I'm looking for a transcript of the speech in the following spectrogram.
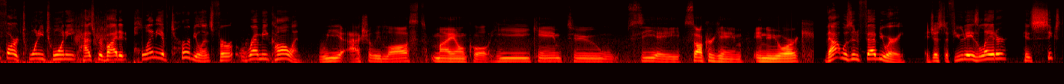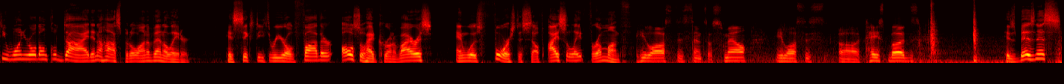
far, 2020 has provided plenty of turbulence for Remy Colin. We actually lost my uncle. He came to see a soccer game in New York. That was in February. And just a few days later, his 61 year old uncle died in a hospital on a ventilator. His 63 year old father also had coronavirus and was forced to self isolate for a month. He lost his sense of smell, he lost his uh, taste buds. His business,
